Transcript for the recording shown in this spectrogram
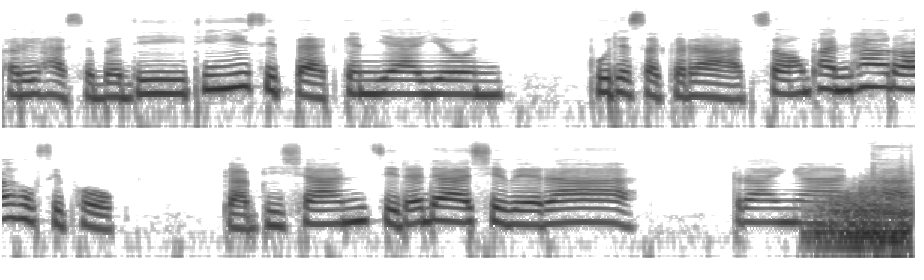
พฤหัสบดีที่ 28 กันยายน พุทธศักราช 2566 กับดิฉัน จิรดาเชเวรา รายงานค่ะ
